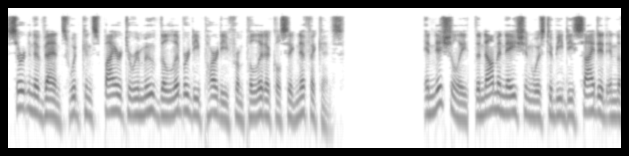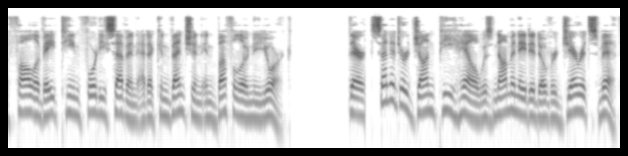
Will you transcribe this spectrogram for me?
certain events would conspire to remove the Liberty Party from political significance. Initially, the nomination was to be decided in the fall of 1847 at a convention in Buffalo, New York. There, Senator John P. Hale was nominated over Gerrit Smith,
